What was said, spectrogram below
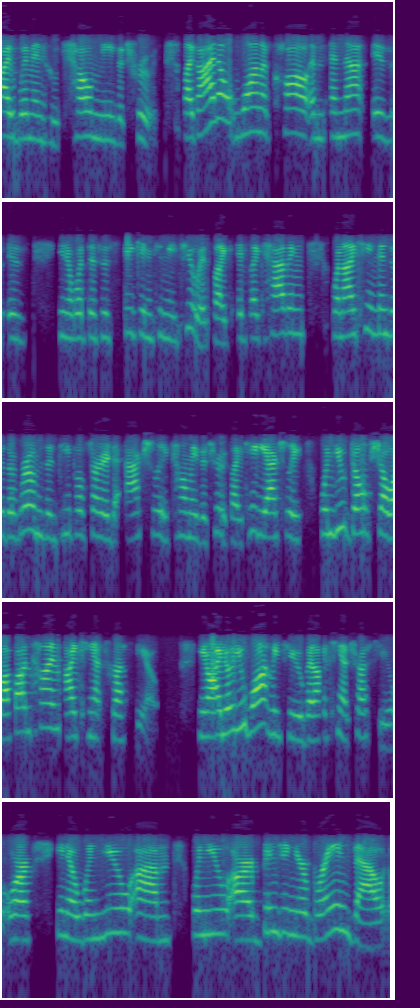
by women who tell me the truth. Like i don't want to call and and that is is you know what this is speaking to me too. It's like it's like having when i came into the rooms and people started to actually tell me the truth like katie actually when you don't show up on time i can't trust you you know i know you want me to but i can't trust you. Or you know when you um when you are binging your brains out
